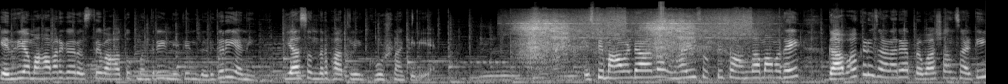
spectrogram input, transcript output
केंद्रीय महामार्ग रस्ते वाहतूक मंत्री नितीन गडकरी यांनी या संदर्भातली घोषणा केली आहे. एसटी महामंडळानं उन्हाळी सुट्टीच्या हंगामामध्ये गावाकडे जाणाऱ्या प्रवाशांसाठी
